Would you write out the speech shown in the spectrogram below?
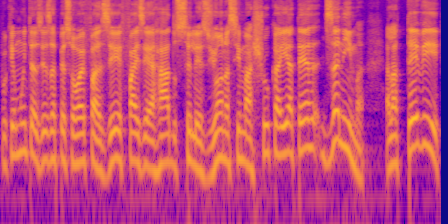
porque muitas vezes a pessoa vai fazer, faz errado, se lesiona, se machuca e até desanima. Ela teve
